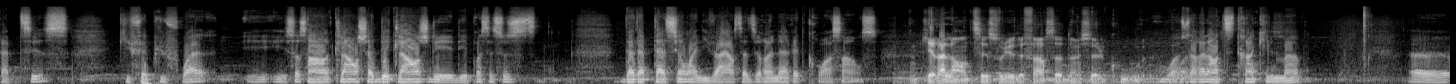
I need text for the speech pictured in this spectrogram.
rapetisse, qu'il fait plus froid. Et, et, ça, ça enclenche, ça déclenche des, des processus d'adaptation à l'hiver, c'est-à-dire un arrêt de croissance. Donc, qui ralentissent au lieu de faire ça d'un seul coup. Euh, ouais, ouais, ça ralentit tranquillement. Euh,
